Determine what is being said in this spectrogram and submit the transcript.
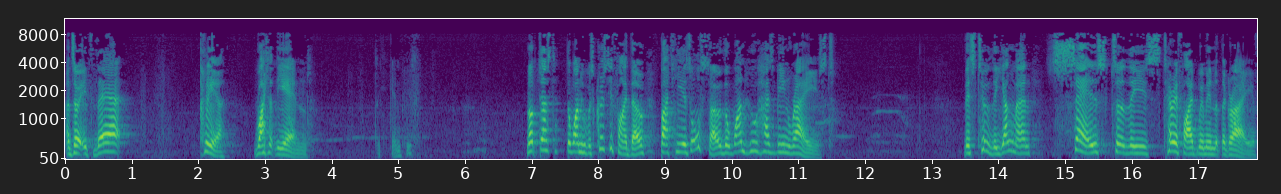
And so it's there, clear, right at the end. Again, please. Not just the one who was crucified though, but he is also the one who has been raised. This too, the young man says to these terrified women at the grave,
